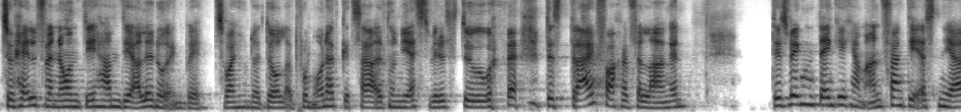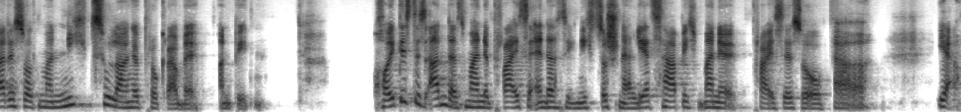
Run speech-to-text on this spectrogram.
zu helfen und die haben dir alle nur irgendwie 200 Dollar pro Monat gezahlt und jetzt willst du das Dreifache verlangen. Deswegen denke ich, am Anfang, die ersten Jahre, sollte man nicht zu lange Programme anbieten. Heute ist es anders. Meine Preise ändern sich nicht so schnell. Jetzt habe ich meine Preise so, äh, ja,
